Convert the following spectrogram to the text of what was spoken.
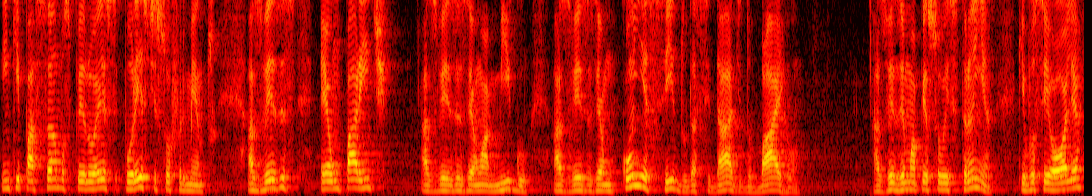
em que passamos pelo esse, por este sofrimento. Às vezes é um parente, às vezes é um amigo, às vezes é um conhecido da cidade, do bairro, às vezes é uma pessoa estranha que você olha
